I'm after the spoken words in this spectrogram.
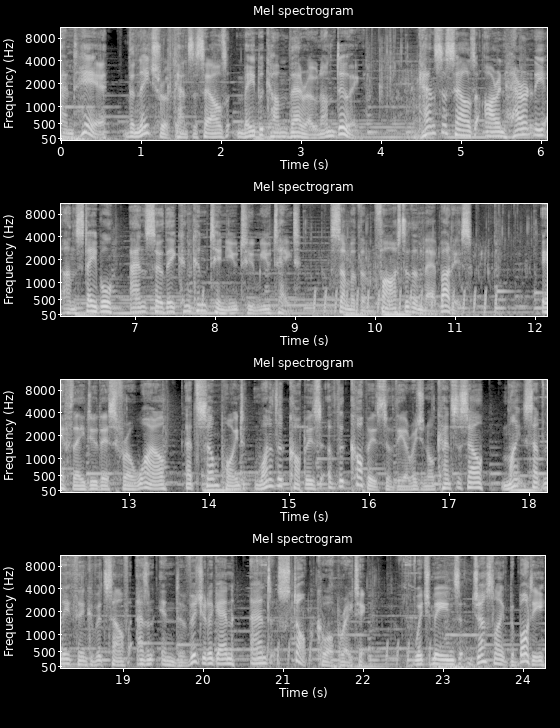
And here, the nature of cancer cells may become their own undoing. Cancer cells are inherently unstable and so they can continue to mutate, some of them faster than their buddies. If they do this for a while, at some point one of the copies of the copies of the original cancer cell might suddenly think of itself as an individual again and stop cooperating. Which means, just like the body,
